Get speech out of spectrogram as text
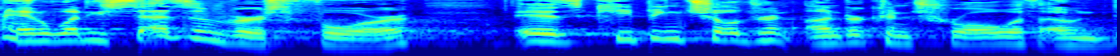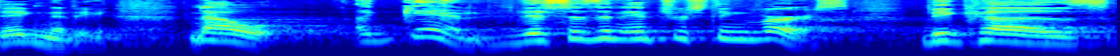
and what he says in verse 4 is keeping children under control with own dignity. Now, again, this is an interesting verse because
